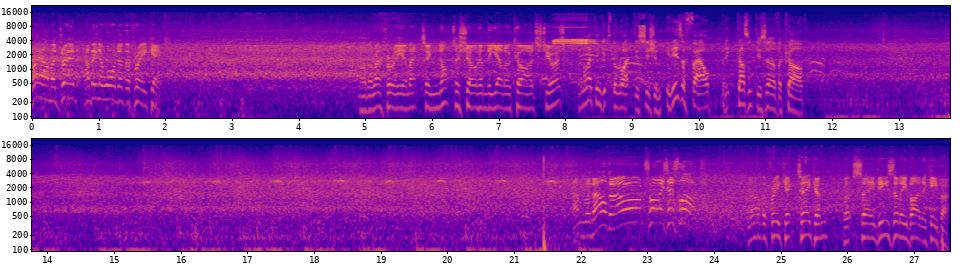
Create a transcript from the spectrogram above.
Real Madrid have been awarded the free kick. Well, the referee electing not to show him the yellow card, Stuart. And I think it's the right decision. It is a foul, but it doesn't deserve a card. Ronaldo tries his luck. Well, the free kick taken, but saved easily by the keeper.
